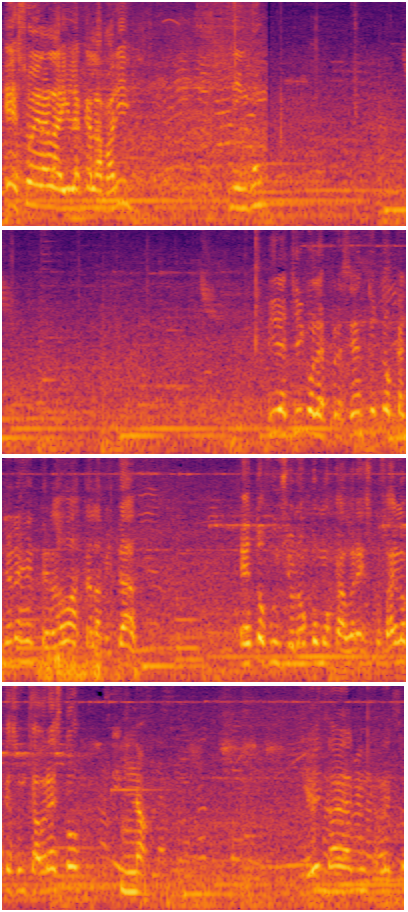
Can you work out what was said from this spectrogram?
Eso era la isla Calamarí. Ningún... Mire chicos, les presento estos cañones enterrados hasta la mitad. Esto funcionó como cabresto. ¿Saben lo que es un cabresto? No. ¿Quién sabe algo cabresto?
